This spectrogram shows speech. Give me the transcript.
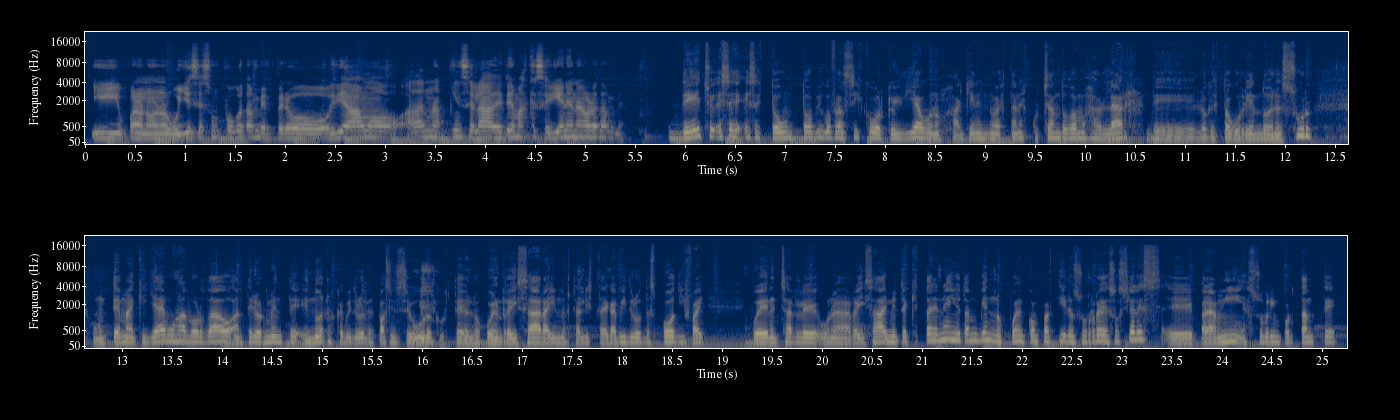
Y bueno, nos enorgullece eso un poco también, pero hoy día vamos a dar unas pinceladas de temas que se vienen ahora también. De hecho, ese, ese es todo un tópico, Francisco, porque hoy día, bueno, a quienes nos están escuchando vamos a hablar de lo que está ocurriendo en el sur, un tema que ya hemos abordado anteriormente en otros capítulos de Espacio Inseguro, que ustedes los pueden revisar ahí en nuestra lista de capítulos de Spotify, pueden echarle una revisada y mientras que están en ello también nos pueden compartir en sus redes sociales. Eh, para mí es súper importante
